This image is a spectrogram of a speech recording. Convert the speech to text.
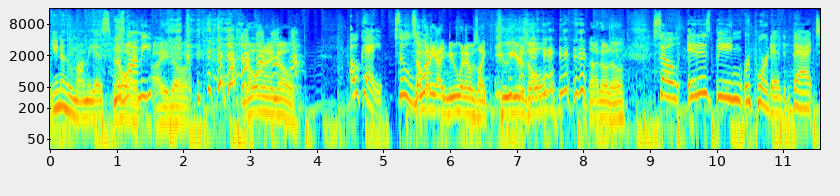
You know who mommy is. Who's no, mommy? I, don't. no one I know. okay, so Somebody I knew when I was like two years old. I don't know. So it is being reported that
